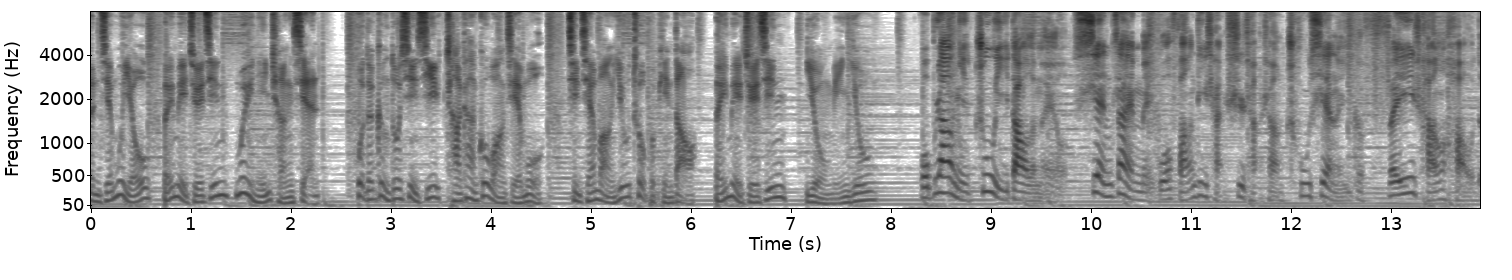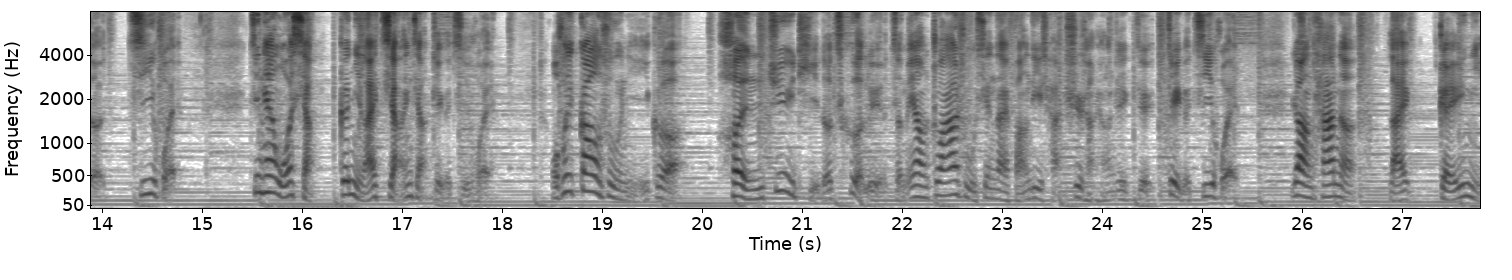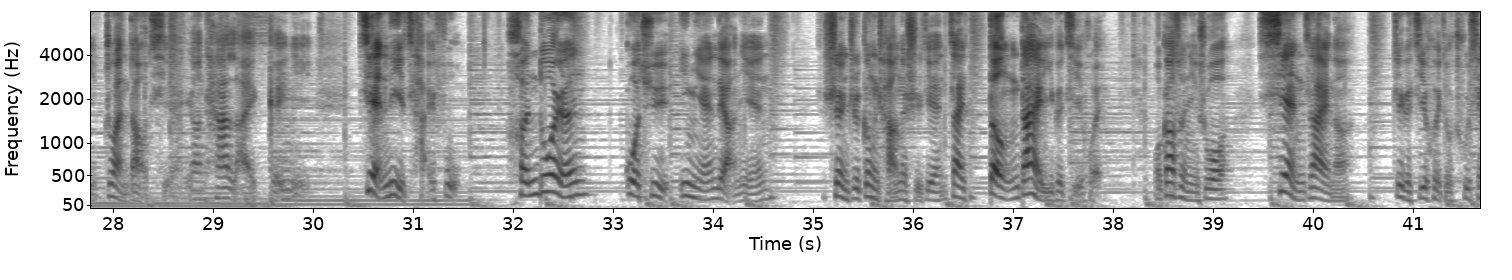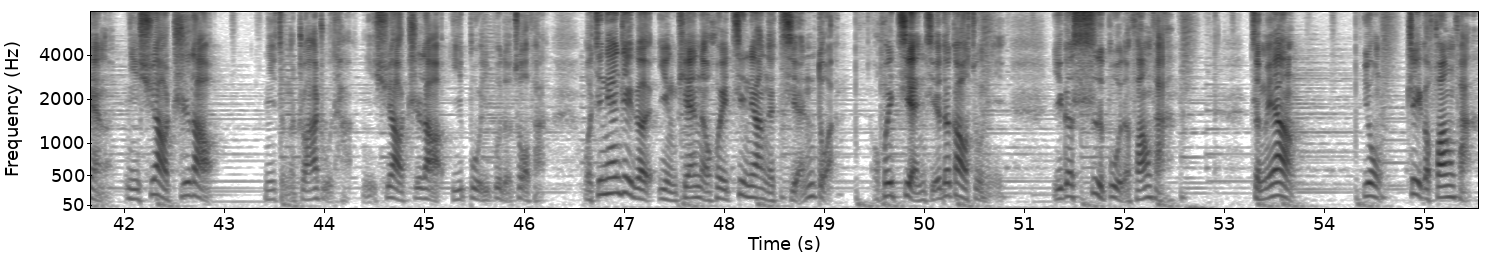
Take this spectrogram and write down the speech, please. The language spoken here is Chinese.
本节目由北美掘金为您呈现。获得更多信息，查看过往节目，请前往 YouTube 频道“北美掘金”永明优。我不知道你注意到了没有，现在美国房地产市场上出现了一个非常好的机会。今天我想跟你来讲一讲这个机会，我会告诉你一个很具体的策略，怎么样抓住现在房地产市场上这这这个机会，让它呢来给你赚到钱，让他来给你建立财富。很多人过去一年、两年，甚至更长的时间在等待一个机会。我告诉你说，现在呢，这个机会就出现了。你需要知道你怎么抓住它，你需要知道一步一步的做法。我今天这个影片呢，会尽量的简短，我会简洁的告诉你一个四步的方法，怎么样用这个方法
